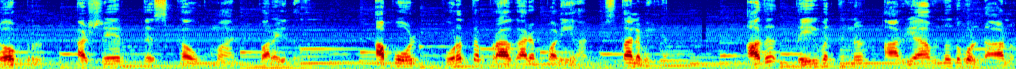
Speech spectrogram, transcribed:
ഡോക്ടർ അഷേർ എസ്. കൗഫ്മാൻ പറയുന്നത്. അപ്പോൾ പുറത്തെ പ്രാകാരം പണിയാൻ സ്ഥലമില്ല. അത് ദൈവത്തിന് അറിയാവുന്നതുകൊണ്ടാണ്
